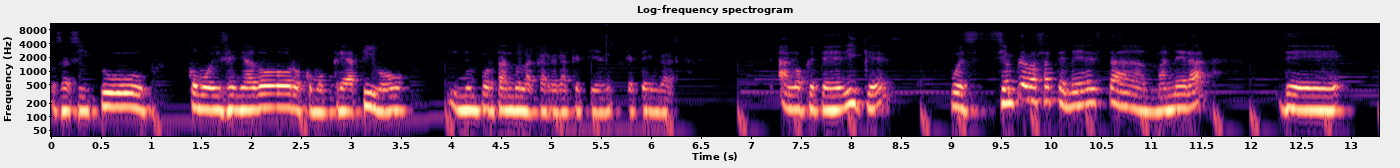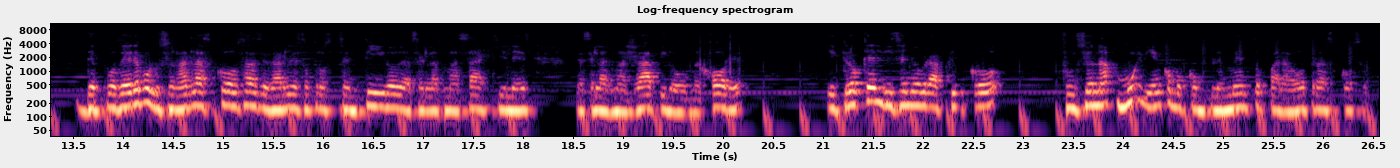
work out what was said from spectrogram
O sea, si tú como diseñador o como creativo, y no importando la carrera que, que tengas, a lo que te dediques, pues siempre vas a tener esta manera de de poder evolucionar las cosas, de darles otro sentido, de hacerlas más ágiles, de hacerlas más rápido o mejores. Y creo que el diseño gráfico funciona muy bien como complemento para otras cosas.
